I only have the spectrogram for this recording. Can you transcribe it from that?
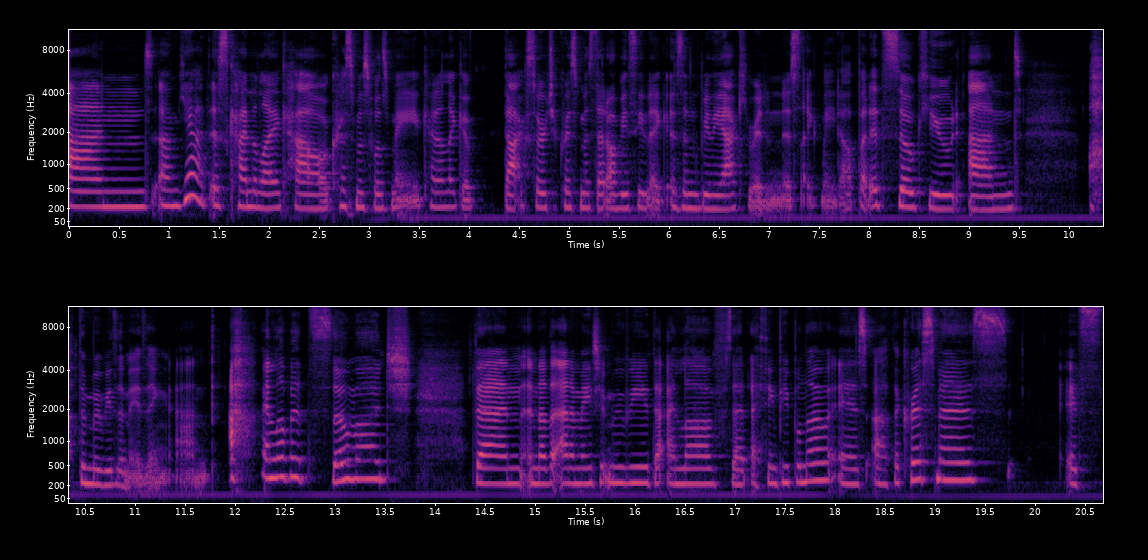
and um, yeah, it's kind of like how Christmas was made, kind of like a backstory to Christmas that obviously like isn't really accurate and is like made up, but it's so cute and oh, the movie's amazing and ah, I love it so much. Then another animated movie that I love that I think people know is Arthur Christmas. It's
